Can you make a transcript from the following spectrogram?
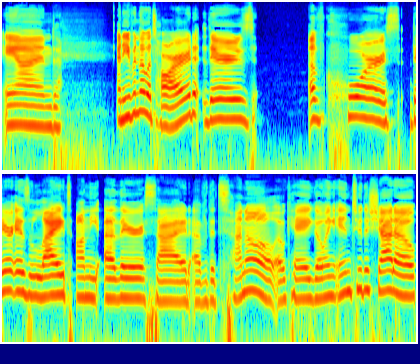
And, and even though it's hard, there's of course, there is light on the other side of the tunnel, okay? Going into the shadow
